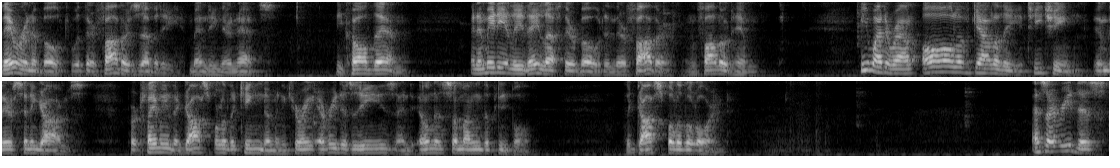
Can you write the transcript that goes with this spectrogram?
they were in a boat with their father Zebedee, mending their nets. He called them, and immediately they left their boat and their father and followed him. He went around all of Galilee, teaching in their synagogues, proclaiming the gospel of the kingdom and curing every disease and illness among the people. The gospel of the Lord. As I read this,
